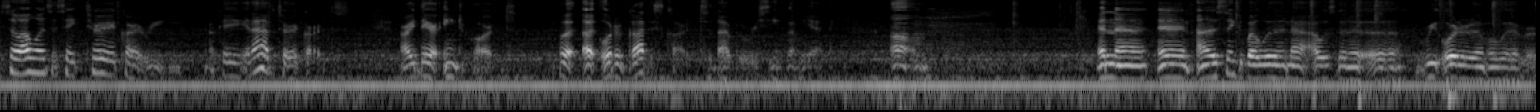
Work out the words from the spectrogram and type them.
So I want to take tarot card reading, okay? And I have tarot cards. Alright, they are angel cards. But I ordered goddess cards and I haven't received them yet. Um and uh, and I was thinking about whether or not I was gonna uh, reorder them or whatever.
